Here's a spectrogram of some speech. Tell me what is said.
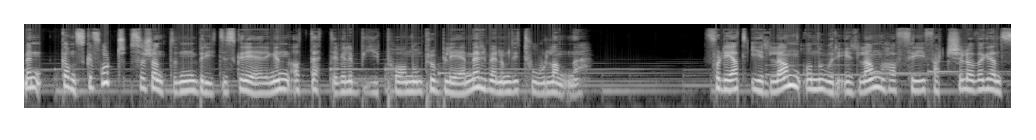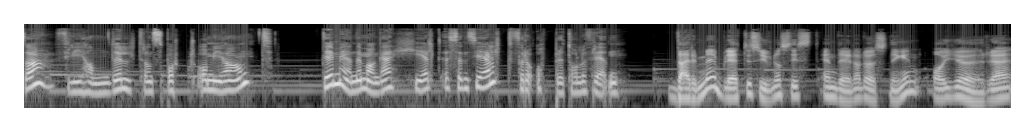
Men ganske fort så skjønte den britiske regjeringen at dette ville by på noen problemer mellom de to landene. Fordi at Irland og Nord-Irland har fri ferdsel over grensa, fri handel, transport og mye annet, det mener mange er helt essensielt for å opprettholde freden. Dermed ble til syvende og sist en del av løsningen å gjøre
